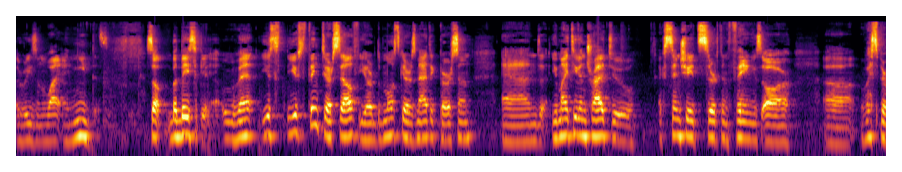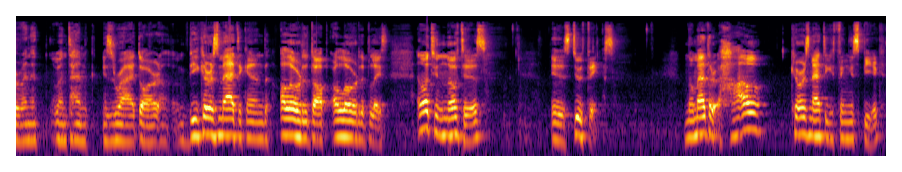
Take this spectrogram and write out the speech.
a reason why I need this. So, but basically, when you you think to yourself you're the most charismatic person, and you might even try to accentuate certain things or uh, whisper when it when time is right or be charismatic and all over the top all over the place. And what you notice is two things. No matter how charismatic thing you speak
